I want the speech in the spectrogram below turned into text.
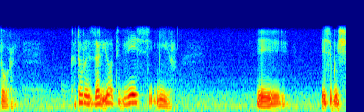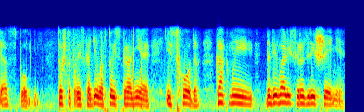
Торы, который зальет весь мир. И если мы сейчас вспомним то, что происходило в той стране исхода, как мы добивались разрешения,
